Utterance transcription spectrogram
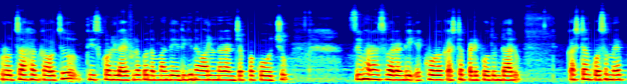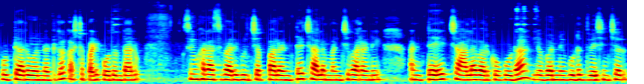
ప్రోత్సాహం కావచ్చు తీసుకొని లైఫ్లో కొంతమంది ఎదిగిన వాళ్ళు ఉన్నారని చెప్పుకోవచ్చు. సింహరాశి వారండి ఎక్కువగా కష్టపడిపోతుంటారు. కష్టం కోసమే పుట్టారు అన్నట్టుగా కష్టపడిపోతుంటారు. సింహరాశి వారి గురించి చెప్పాలంటే చాలా మంచివారండి. అంటే చాలా వరకు కూడా ఎవరిని కూడా ద్వేషించరు.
